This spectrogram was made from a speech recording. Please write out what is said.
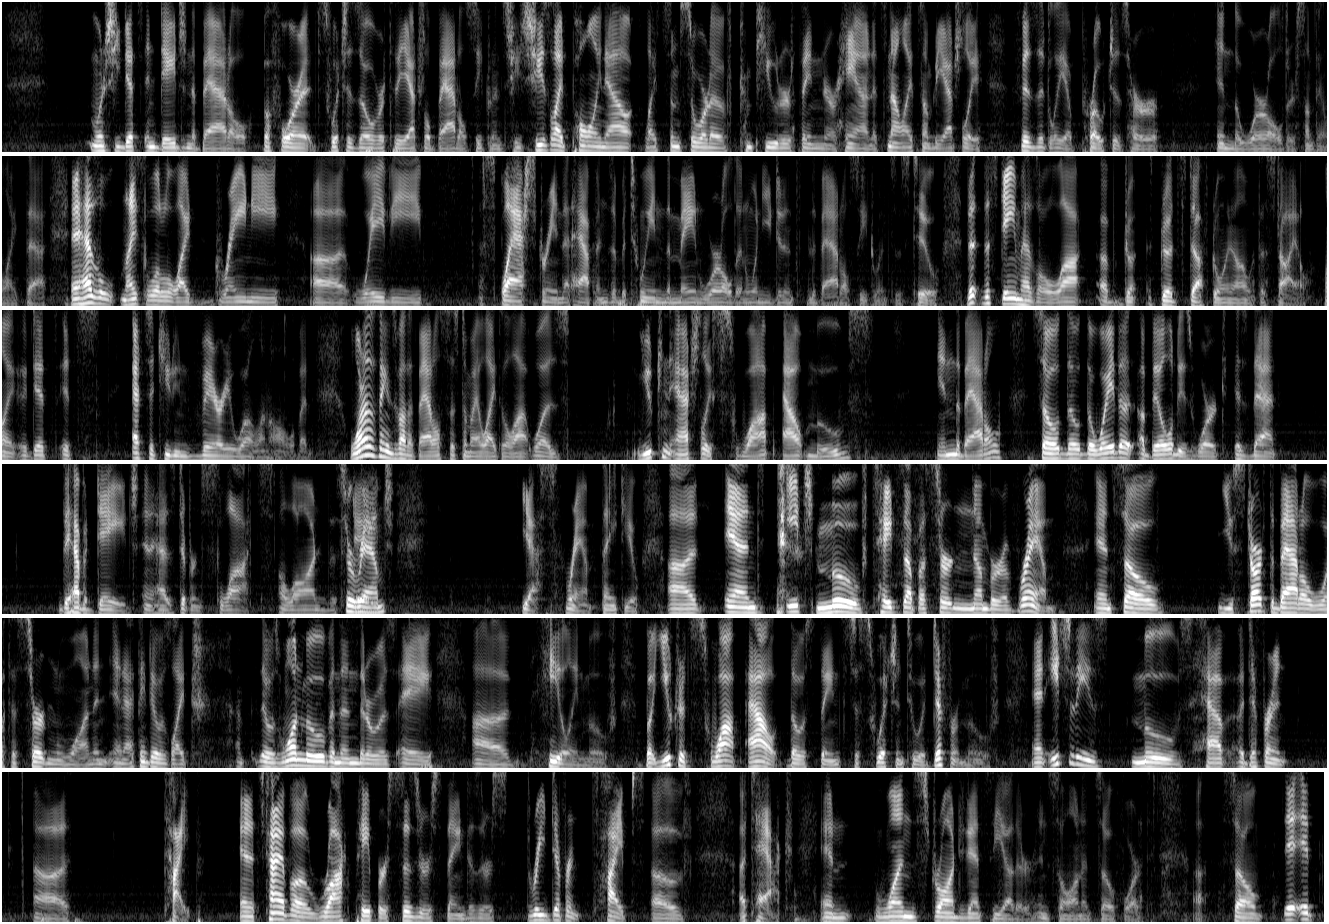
when she gets engaged in a battle before it switches over to the actual battle sequence, she, she's like pulling out like some sort of computer thing in her hand. It's not like somebody actually physically approaches her in the world or something like that. And it has a nice little like grainy, uh, wavy splash screen that happens in between the main world and when you get into the battle sequences too. Th- this game has a lot of go- good stuff going on with the style. Like it, it's it's executing very well on all of it. One of the things about the battle system I liked a lot was you can actually swap out moves in the battle. So the the way the abilities work is that they have a gauge and it has different slots along the RAM. Yes, RAM. Thank you. Uh, and each move takes up a certain number of RAM, and so you start the battle with a certain one, and, and I think it was like there was one move, and then there was a uh, healing move. But you could swap out those things to switch into a different move, and each of these moves have a different uh, type, and it's kind of a rock paper scissors thing because there's three different types of attack, and one's strong against the other, and so on and so forth. Uh, so it, it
